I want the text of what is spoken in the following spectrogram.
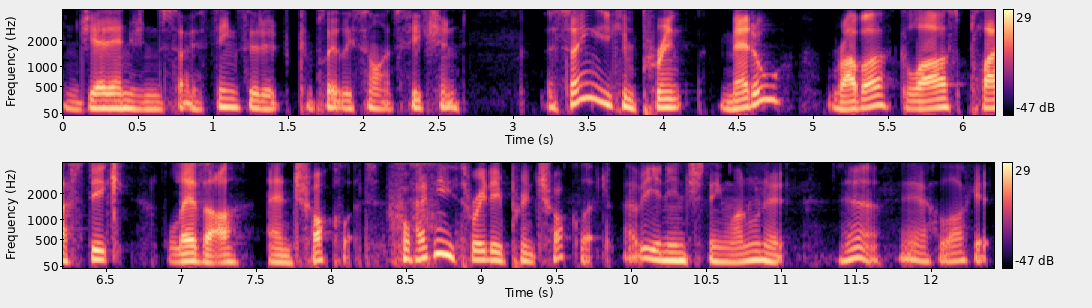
and jet engines, so things that are completely science fiction. They're saying you can print metal, rubber, glass, plastic, leather, and chocolate. How can you 3D print chocolate? That'd be an interesting one, wouldn't it? Yeah. Yeah, I like it.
